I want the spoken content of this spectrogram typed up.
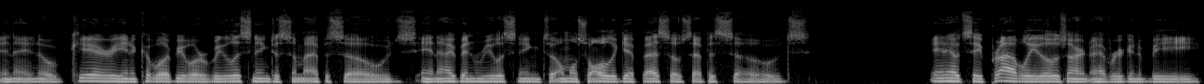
and I know Carrie and a couple other people are re-listening to some episodes, and I've been re-listening to almost all the Get Bezos episodes. And I would say probably those aren't ever going to be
